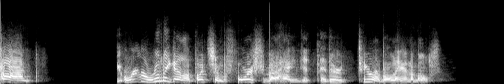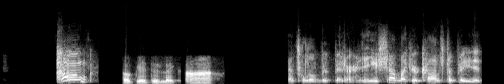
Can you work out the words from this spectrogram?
Honk. Re- really gotta put some force behind it. They're terrible animals. Honk. Okay, they're like ah. That's a little bit better. You sound like you're constipated.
